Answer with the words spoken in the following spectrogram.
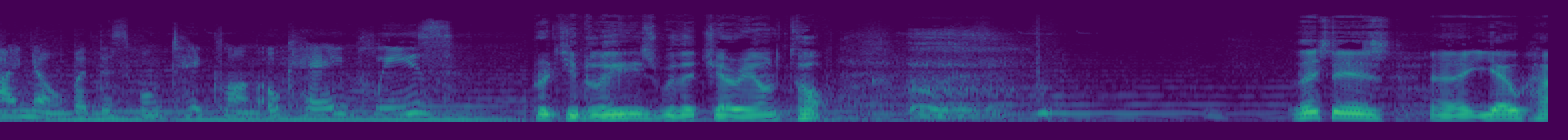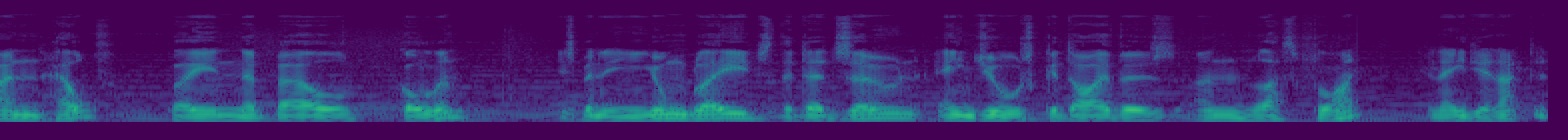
I know, but this won't take long, okay? Please? Pretty please with a cherry on top. This is uh, Johan Helf playing Nabel Golan. He's been in Young Blades, The Dead Zone, Angels, Godivers, and Last Flight. Canadian actor.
